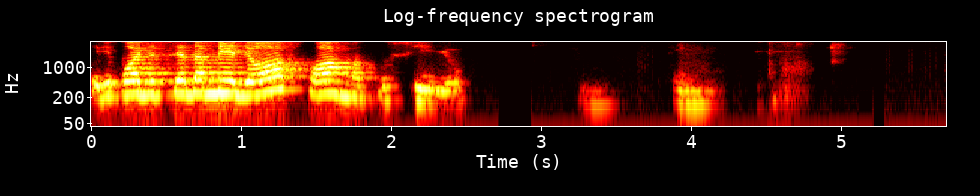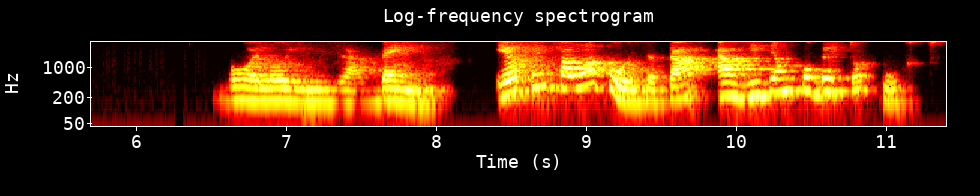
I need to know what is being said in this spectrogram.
ele pode ser da melhor forma possível. Sim. Boa, Heloísa. Bem, eu sempre falo uma coisa, tá? A vida é um cobertor curto.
